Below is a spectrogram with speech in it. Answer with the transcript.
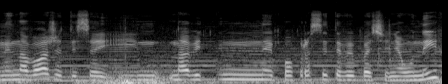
не наважитися і навіть не попросити вибачення у них.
